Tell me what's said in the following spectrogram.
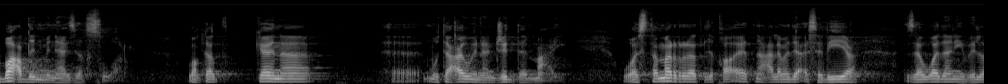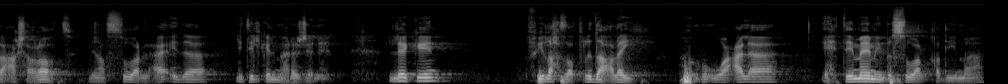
بعض من هذه الصور. وقد كان آه، متعاونا جدا معي. واستمرت لقاءاتنا على مدى أسابيع زودني بالعشرات من الصور العائدة لتلك المهرجانات. لكن في لحظة رضا علي وعلى اهتمامي بالصور القديمة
